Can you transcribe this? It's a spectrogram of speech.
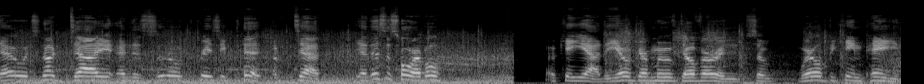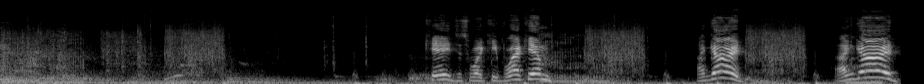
No, it's not die in this little crazy pit of death. Yeah, this is horrible. Okay, yeah, the ogre moved over and so world became pain. Okay, just want to keep whacking him. On guard! On guard!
